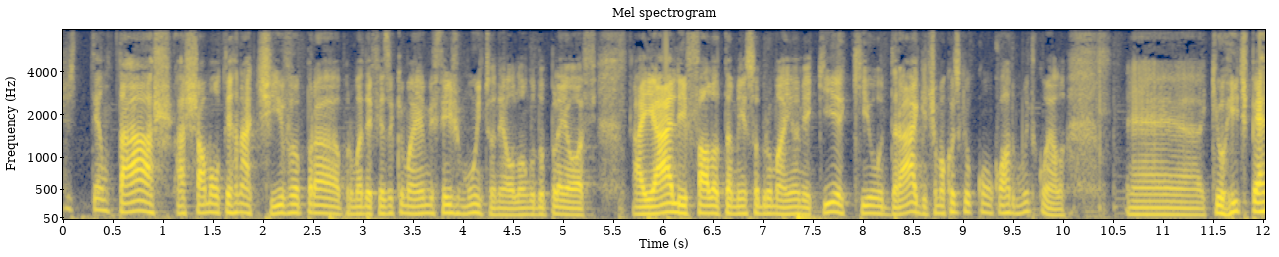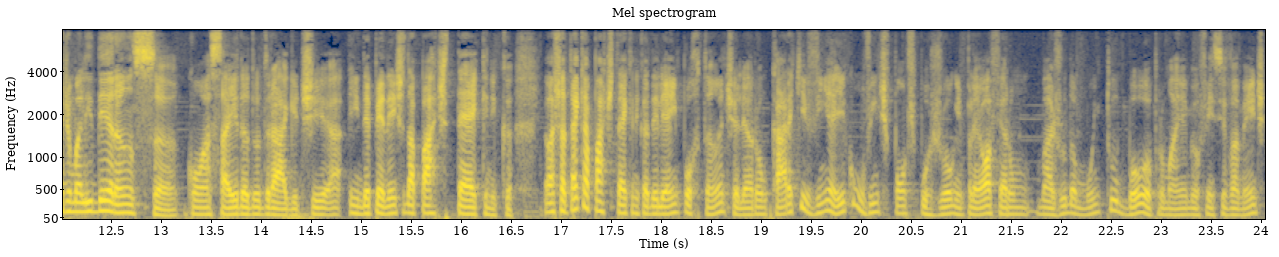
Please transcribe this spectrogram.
de tentar ach- achar uma alternativa para uma defesa que o Miami fez muito né, ao longo do playoff. A Yali fala também sobre o Miami aqui, que o Drag, tinha uma coisa que eu concordo muito com ela, é, que o Heat perde uma liderança com a saída do Dragic, independente da parte técnica. Eu acho até que a parte técnica dele é importante, ele era um cara que vinha aí com 20 pontos por jogo em playoff, era um- uma ajuda muito boa para o Miami ofensivamente,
